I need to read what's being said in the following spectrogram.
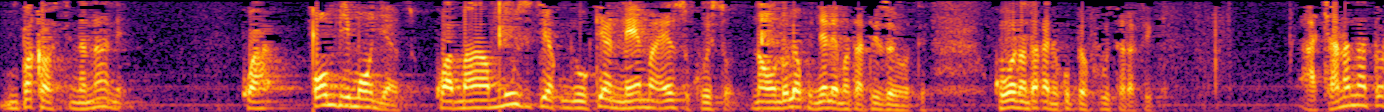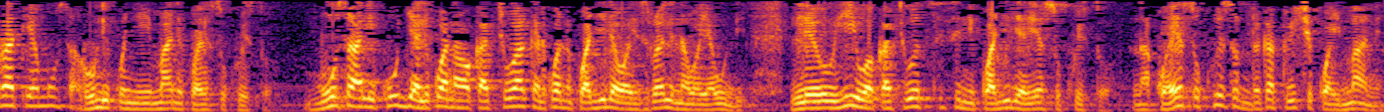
mpaka wa sitini na nane kwa ombi moja tu kwa maamuzi tu ya kugeukia neema ya yesu kristo naondolewa kwenye yale matatizo yote. Kwa hiyo nataka nikupe fursa rafiki achana na torati ya musa rudi kwenye imani kwa yesu kristo. Musa alikuja alikuwa na wakati wake alikuwa ni kwa ajili ya waisraeli na wayahudi. Leo hii wakati wetu sisi ni kwa ajili ya yesu kristo. Na kwa yesu kristo tunatakiwa tuishi kwa imani.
